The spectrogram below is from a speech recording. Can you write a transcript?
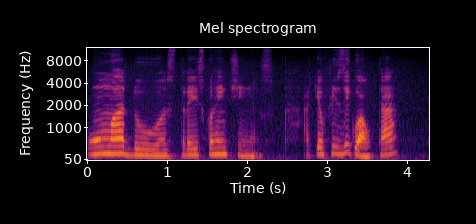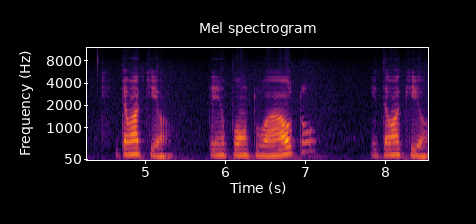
Uma duas três correntinhas. Aqui eu fiz igual tá? Então aqui ó. Tem o ponto alto. Então aqui ó.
